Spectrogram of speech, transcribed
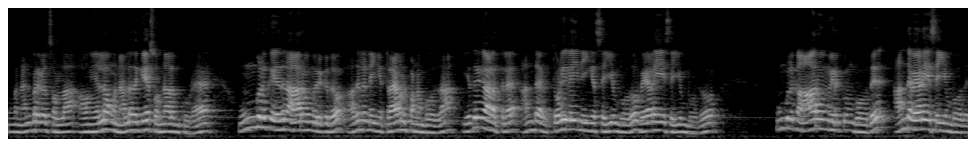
உங்கள் நண்பர்கள் சொல்லலாம் அவங்க எல்லாம் உங்கள் நல்லதுக்கே சொன்னாலும் கூட உங்களுக்கு எதில் ஆர்வம் இருக்குதோ அதில் நீங்கள் ட்ராவல் பண்ணும்போது தான் எதிர்காலத்தில் அந்த தொழிலை நீங்கள் செய்யும் போதோ வேலையை செய்யும் போதோ உங்களுக்கு ஆர்வம் இருக்கும்போது அந்த வேலையை செய்யும்போது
